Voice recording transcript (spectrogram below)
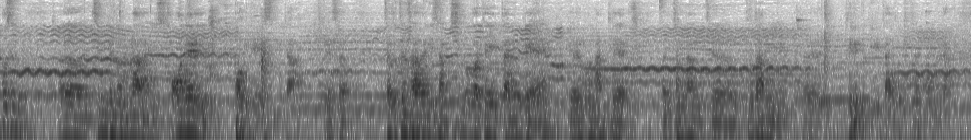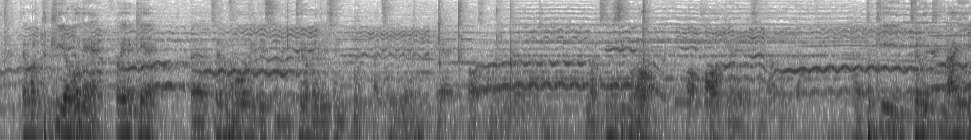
무슨 어, 측면으로나 이 손해를 보게 되겠습니다. 그래서 저 같은 사람이 참 친구가 되어 있다는 게 여러분한테 엄청난 저 부담이 어, 드리는 일이다 이렇게 생각합니다. 정말 특히 이번에 또 이렇게 어, 저를 후원해주신, 지원해 주신 친구 여러분께 또 사모님 여러분 정말 진심으로 어, 고맙게 생각합니다. 어, 특히 저 같은 나이에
